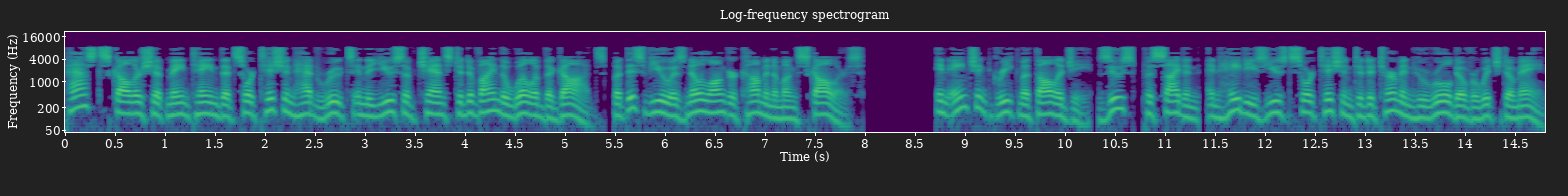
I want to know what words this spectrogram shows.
Past scholarship maintained that sortition had roots in the use of chance to divine the will of the gods, but this view is no longer common among scholars. In ancient Greek mythology, Zeus, Poseidon, and Hades used sortition to determine who ruled over which domain.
